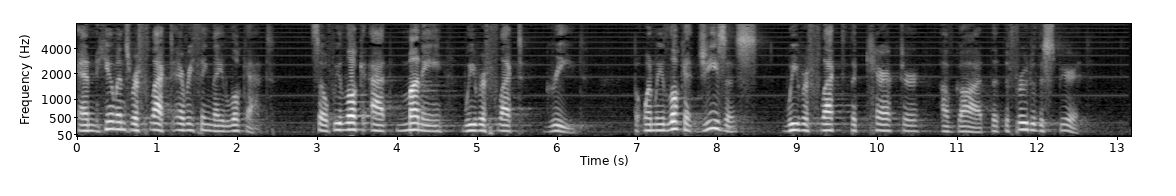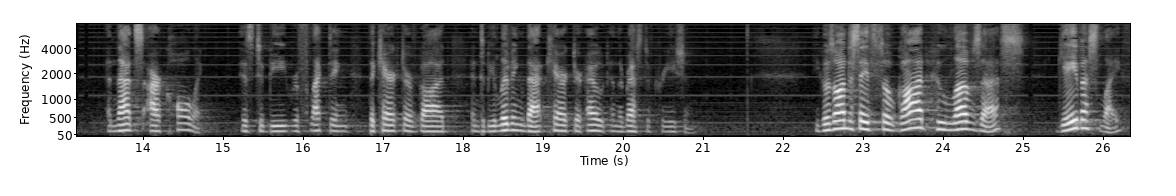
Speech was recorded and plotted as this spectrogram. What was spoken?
And humans reflect everything they look at. So if we look at money, we reflect greed. But when we look at Jesus, we reflect the character of God, the, the fruit of the Spirit. And that's our calling, is to be reflecting the character of God and to be living that character out in the rest of creation. He goes on to say So God, who loves us, gave us life.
